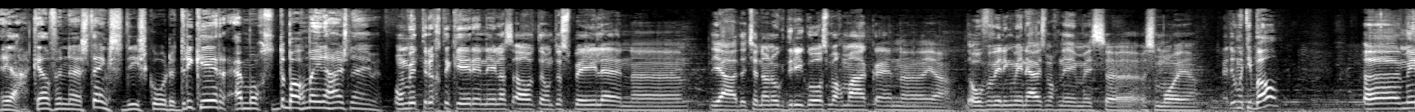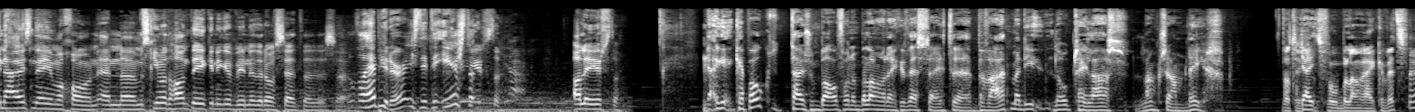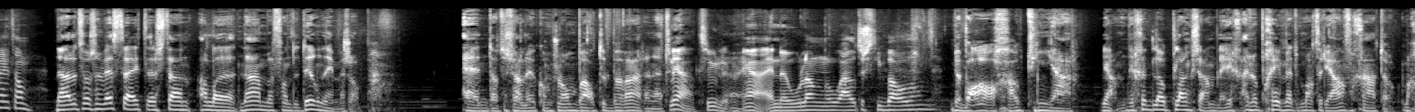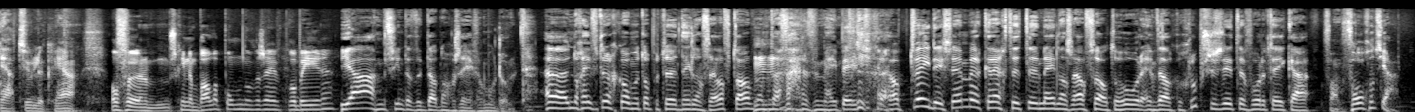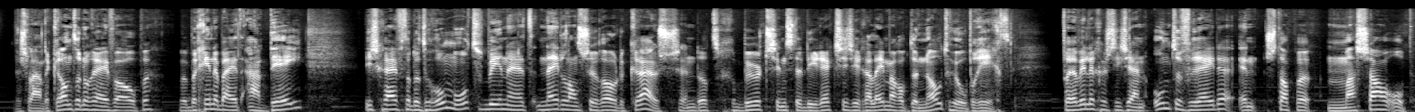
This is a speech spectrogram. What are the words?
Ja, Kelvin eh, Stenks die scoorde drie keer en mocht de bal mee naar huis nemen. Om weer terug te keren in het Nederlands elftal om te spelen. En eh, ja, dat je dan ook drie goals mag maken en eh, ja, de overwinning mee naar huis mag nemen is, eh is een mooie. Wat doen met die bal? Eh, mee naar huis nemen gewoon. En eh, misschien wat handtekeningen binnen erop zetten. Dus, eh, Hoeveel heb je er? Is dit de eerste? Eerste. Allereerste. Ja, ik, ik heb ook thuis een bal van een belangrijke wedstrijd eh, bewaard, maar die loopt helaas langzaam leeg. Wat is het voor een belangrijke wedstrijd dan? Nou, dat was een wedstrijd, daar staan alle namen van de deelnemers op. En dat is wel leuk om zo'n bal te bewaren natuurlijk. Ja, tuurlijk. Ja, en eh, hoe, lang, hoe oud is die bal dan? De bal, gauw tien jaar. Ja, het loopt langzaam leeg. En op een gegeven moment het materiaal vergaat ook. Maar Ja, tuurlijk. Ja. Of eh, misschien een ballenpomp nog eens even proberen? Ja, misschien dat ik dat nog eens even moet doen. Eh, nog even terugkomend op het eh, Nederlands elftal, want daar waren we mee bezig. op 2 december krijgt het Nederlands elftal te horen in welke groep ze zitten voor het EK van volgend jaar. We slaan de kranten nog even open. We beginnen bij het AD. Die schrijft dat het rommelt binnen het Nederlandse Rode Kruis. En dat gebeurt sinds de directie zich alleen maar op de noodhulp richt. Vrijwilligers die zijn ontevreden en stappen massaal op.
